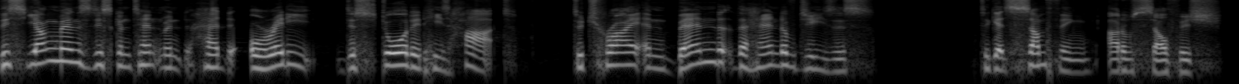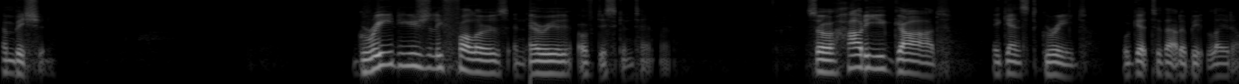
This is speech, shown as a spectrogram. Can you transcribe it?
This young man's discontentment had already distorted his heart to try and bend the hand of Jesus to get something out of selfish ambition. Greed usually follows an area of discontentment. So, how do you guard against greed? We'll get to that a bit later.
